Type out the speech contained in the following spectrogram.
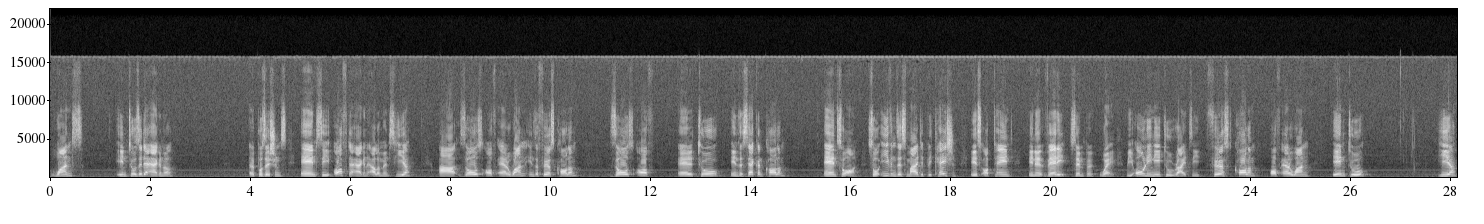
ones into the diagonal uh, positions and the off diagonal elements here are those of L1 in the first column, those of L2 in the second column, and so on. So even this multiplication is obtained in a very simple way. We only need to write the first column of L1 into here,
